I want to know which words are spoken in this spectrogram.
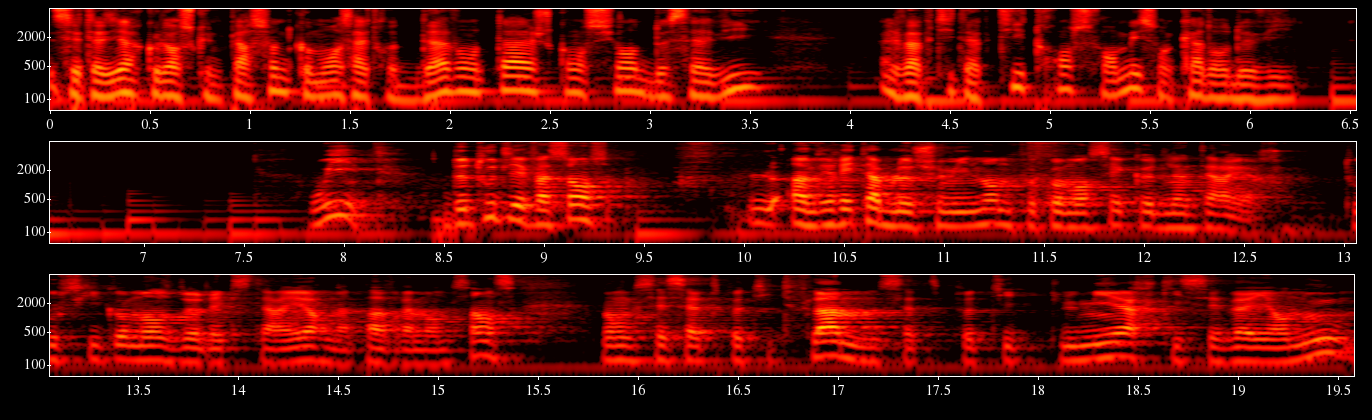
C'est-à-dire que lorsqu'une personne commence à être davantage consciente de sa vie, elle va petit à petit transformer son cadre de vie. Oui, de toutes les façons, un véritable cheminement ne peut commencer que de l'intérieur. Tout ce qui commence de l'extérieur n'a pas vraiment de sens. Donc c'est cette petite flamme, cette petite lumière qui s'éveille en nous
